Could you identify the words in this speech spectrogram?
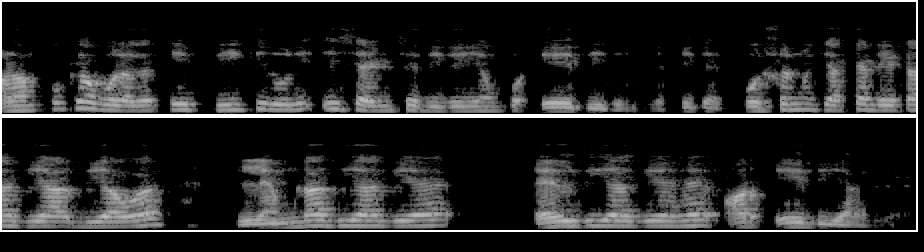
और हमको क्या बोला गया कि पी की दूरी इस एंड से दी गई है, हमको ए दी गई है, ठीक है? क्वेश्चन में क्या क्या डेटा दिया दिया हुआ है? लेमडा दिया गया है एल दिया गया है और ए दिया गया है।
